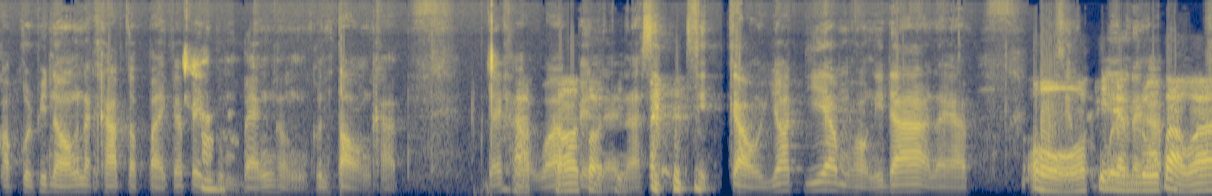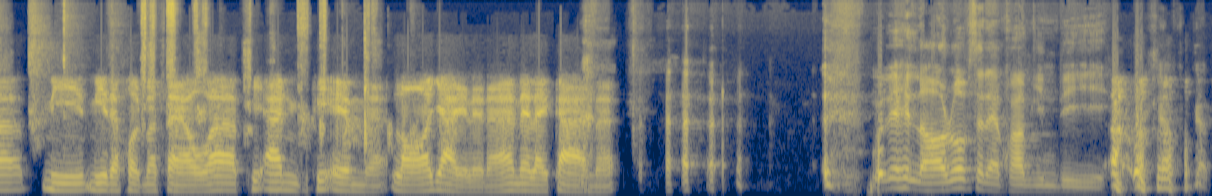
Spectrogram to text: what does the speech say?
ขอบคุณพี่น้องนะครับ ต่อไปก็เป็นกลุ่มแบงค์ของคุณตองครับ ได้ข่าวว่าเป็นอะไรนะสิทธิ์เก่ายอดเยี่ยมของนิด้านะครับ โอ้พี่เอ็มรู้เปล่าว่ามีมีแต่คนมาแซวว่าพี่อั้นพี่เอ็มเนี่ยล้อใหญ่เลยนะ ในรายการนะไม่ได้รอร่วมแสดงความยินดีกับ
